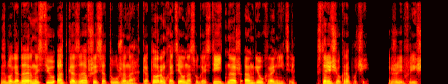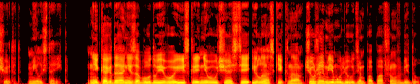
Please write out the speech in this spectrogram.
с благодарностью отказавшись от ужина, которым хотел нас угостить наш ангел-хранитель, старичок рабочий. Жив ли еще этот милый старик? Никогда не забуду его искреннего участия и ласки к нам, чужим ему людям, попавшим в беду.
